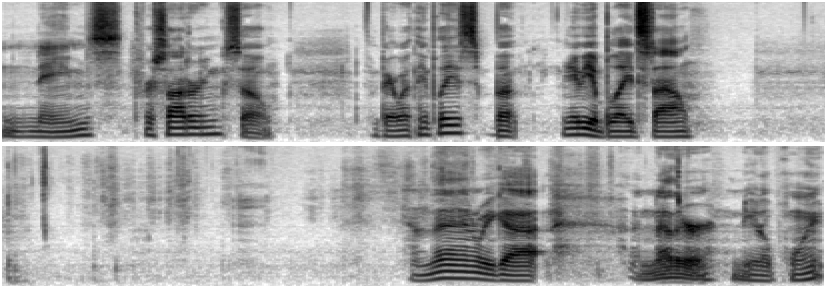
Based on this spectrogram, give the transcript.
names for soldering, so bear with me, please. But maybe a blade style. And then we got another needle point.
